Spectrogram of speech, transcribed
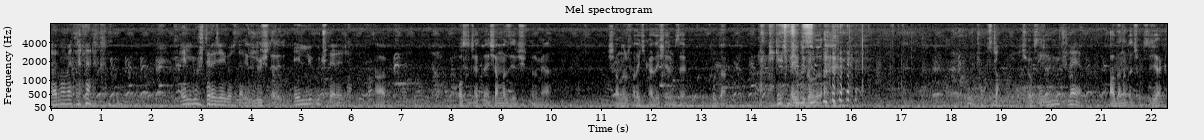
termometreler 53 dereceyi gösteriyor. 53 derece. 53 derece. Abi. O sıcakta yaşanmaz diye düşünüyorum ya. Şanlıurfa'daki kardeşlerimize buradan Geçmiş olsun. dolu. Çok sıcak. Çok sıcak. 53 ne ya? Adana da çok sıcak.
